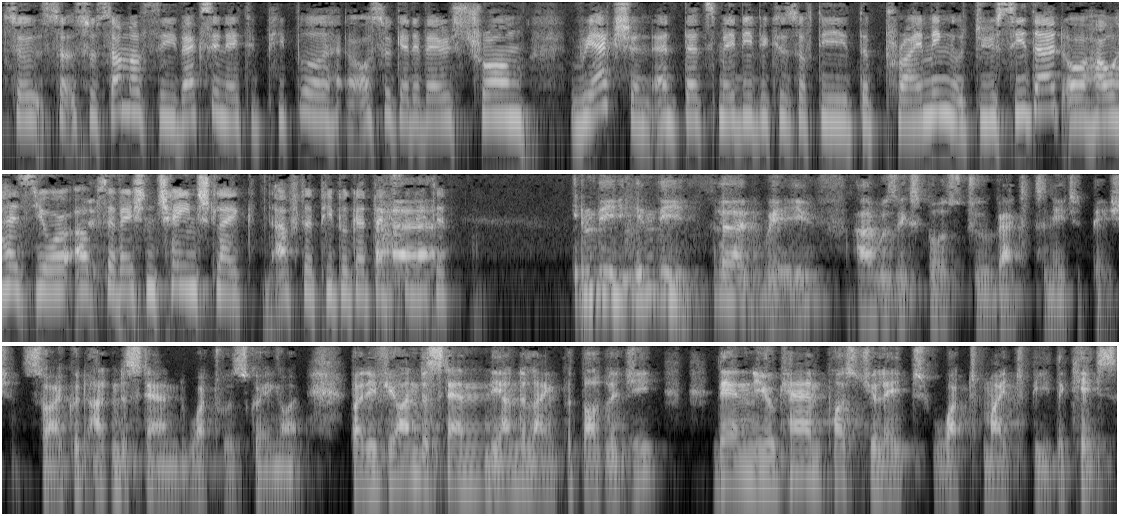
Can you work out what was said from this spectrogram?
So, so, so some of the vaccinated people also get a very strong reaction, and that's maybe because of the, the priming. Do you see that, or how has your observation changed, like after people get vaccinated? Uh, in the in the third wave, I was exposed to vaccinated patients, so I could understand what was going on. But if you understand the underlying pathology, then you can postulate what might be the case.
